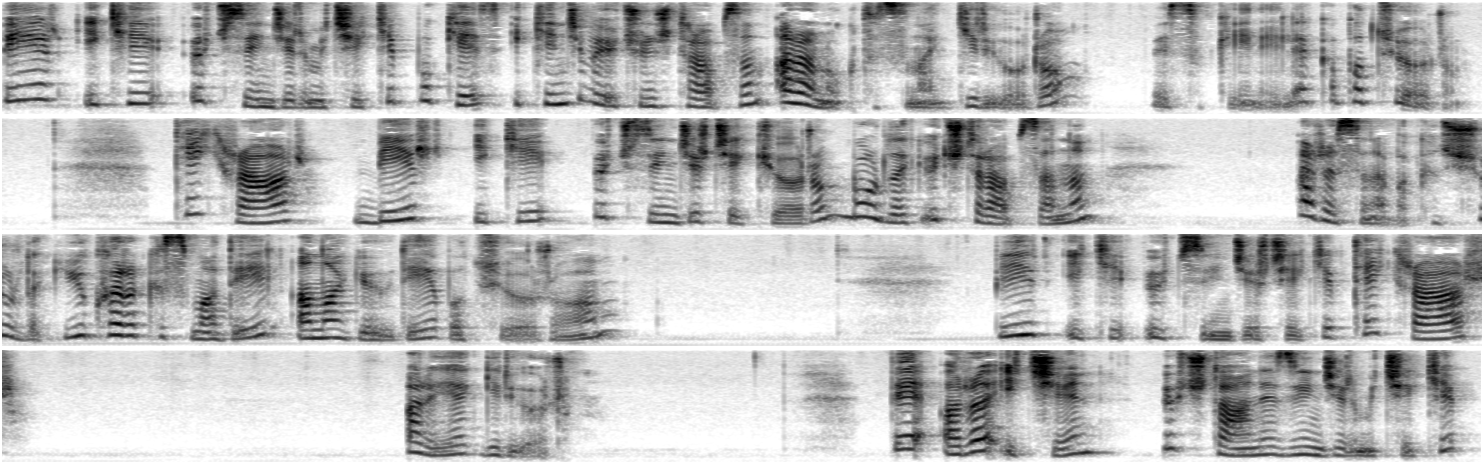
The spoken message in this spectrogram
1 2 3 zincirimi çekip bu kez ikinci ve üçüncü trabzan ara noktasına giriyorum ve sık iğne ile kapatıyorum. Tekrar 1 2 3 zincir çekiyorum. Buradaki 3 trabzanın arasına bakın. Şuradaki yukarı kısma değil ana gövdeye batıyorum. 1 2 3 zincir çekip tekrar araya giriyorum. Ve ara için 3 tane zincirimi çekip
